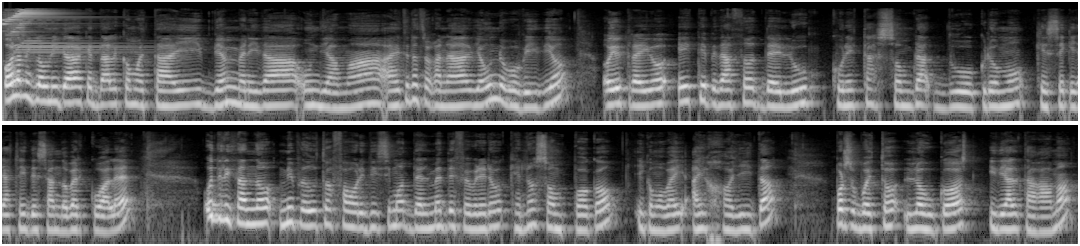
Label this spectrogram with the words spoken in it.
Hola mi clónica, ¿qué tal? ¿Cómo estáis? Bienvenida un día más a este nuestro canal y a un nuevo vídeo. Hoy os traigo este pedazo de look con esta sombra duocromo que sé que ya estáis deseando ver cuál es. Utilizando mis productos favoritísimos del mes de febrero, que no son pocos, y como veis hay joyitas por supuesto low cost y de alta gama.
